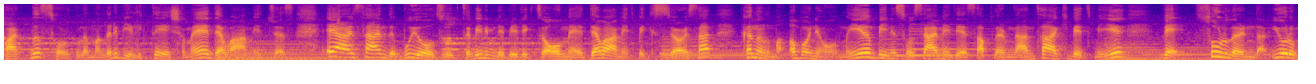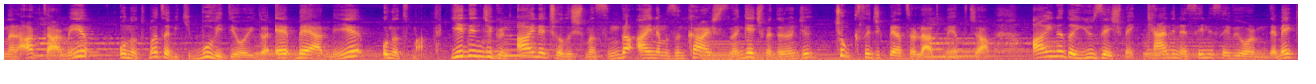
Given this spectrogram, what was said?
farklı sorgulamaları birlikte yaşamaya devam edeceğiz. Eğer sen de bu yolculukta benimle birlikte olmaya devam etmek istiyorsan kanalıma abone olmayı, beni sosyal medya hesaplarımdan takip etmeyi ve sorularını da yorumlara aktarmayı unutma. Tabii ki bu videoyu da e- beğenmeyi unutma. 7. gün ayna çalışmasında aynamızın karşısına geçmeden önce çok kısacık bir hatırlatma yapacağım. Aynada yüzleşmek, kendine seni seviyorum demek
